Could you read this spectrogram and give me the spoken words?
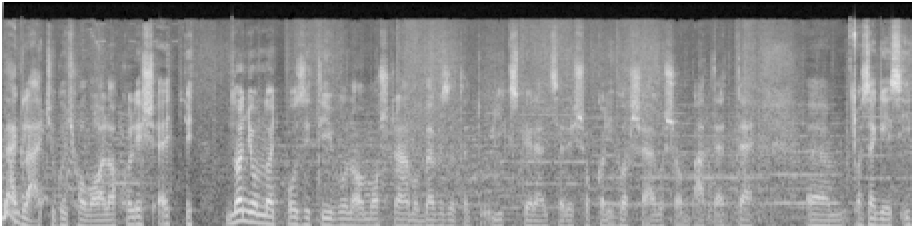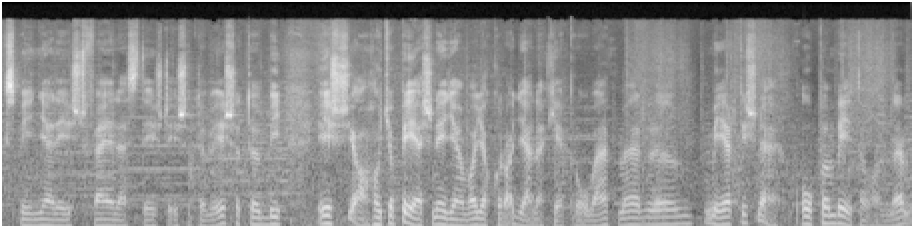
meglátjuk, hogy hova alakul, és egy, egy nagyon nagy pozitívon a mostanában bevezetett új XP rendszer és sokkal igazságosabbá tette az egész XP nyerést, fejlesztést és a többi és a többi. És ja, hogyha PS4-en vagy, akkor adjál neki egy próbát, mert miért is ne? Open beta van, nem?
